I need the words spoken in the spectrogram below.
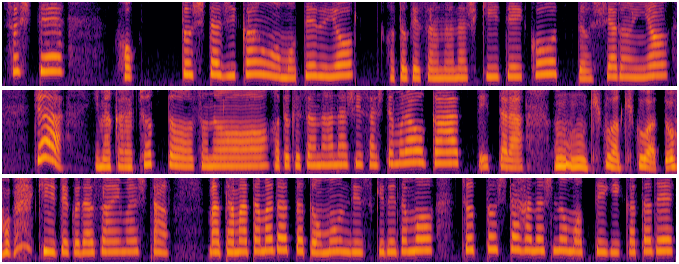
そして、ほっとした時間を持てるよ。仏さんの話聞いていこうっておっしゃるんよ。じゃあ、今からちょっと、その、仏さんの話させてもらおうかって言ったら、うんうん、聞くわ、聞くわ、と 聞いてくださいました。まあ、たまたまだったと思うんですけれども、ちょっとした話の持っていき方で、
